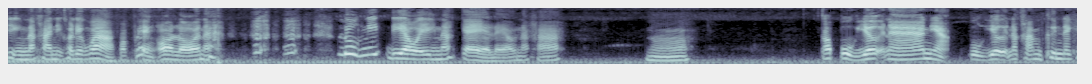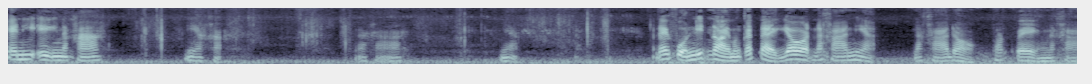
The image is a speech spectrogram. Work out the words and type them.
ริง ๆนะคะ นี่เขาเรียกว่าฟักแฟงอ้อล้อนะ กนิดเดียวเองนะแก่แล้วนะคะเนาะก็ปลูกเยอะนะ เนี่ย ปลูกเยอะนะคะมันขึ้นได้แค่นี้เองนะคะ เนี่ยค่ะนะคะ เนี่ยได้ฝนนิดหน่อยมันก็แตกยอดนะคะ เนี่ยนะคะ ดอกฟักแฟงนะคะ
